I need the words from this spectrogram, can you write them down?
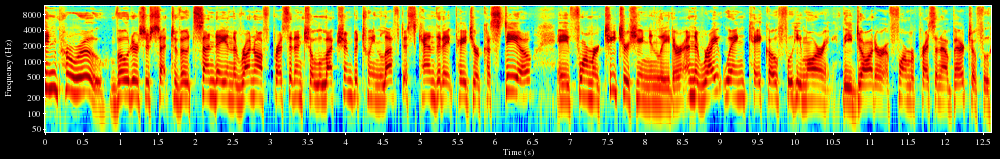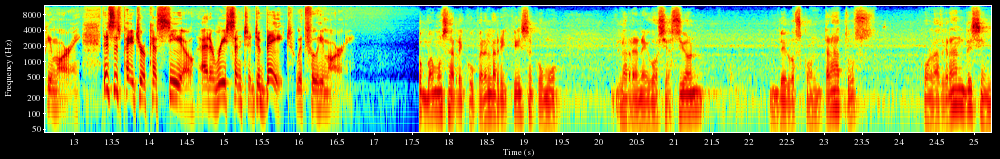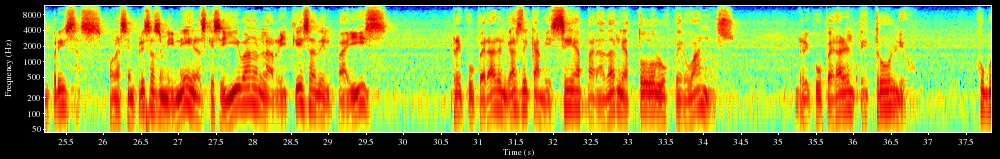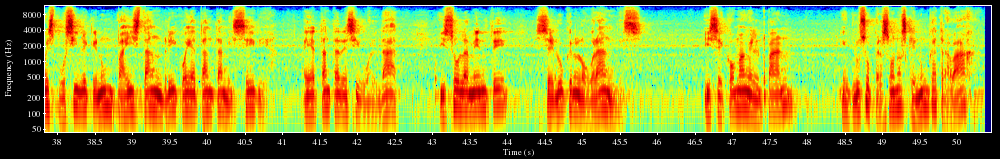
In Peru, voters are set to vote Sunday in the runoff presidential election between leftist candidate Pedro Castillo, a former teachers union leader, and the right-wing Keiko Fujimori, the daughter of former President Alberto Fujimori. This is Pedro Castillo at a recent debate with Fujimori. Vamos a recuperar la riqueza como la renegociación de los contratos con las grandes empresas, con las empresas mineras que se llevan la riqueza del país recuperar el gas de camisea para darle a todos los peruanos, recuperar el petróleo. ¿Cómo es posible que en un país tan rico haya tanta miseria, haya tanta desigualdad y solamente se lucren los grandes y se coman el pan incluso personas que nunca trabajan?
